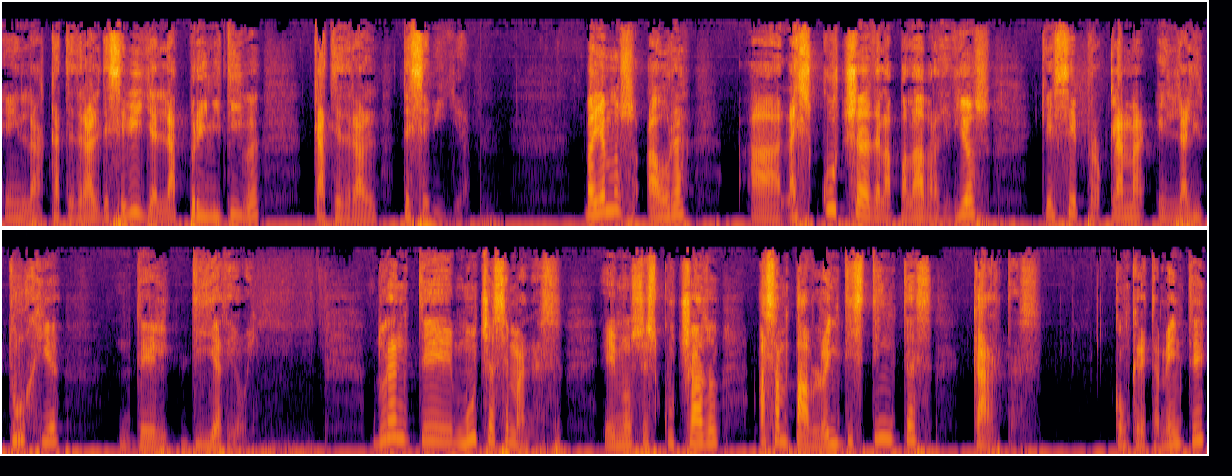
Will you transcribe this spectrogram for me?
en la Catedral de Sevilla, en la primitiva Catedral de Sevilla. Vayamos ahora a la escucha de la palabra de Dios que se proclama en la liturgia del día de hoy. Durante muchas semanas hemos escuchado a San Pablo en distintas cartas. Concretamente,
